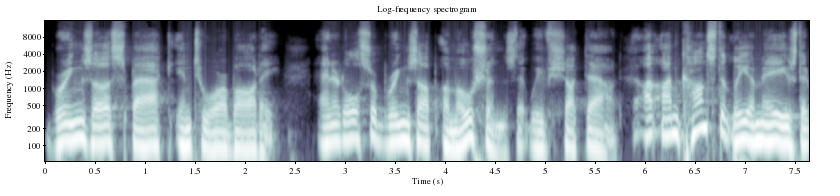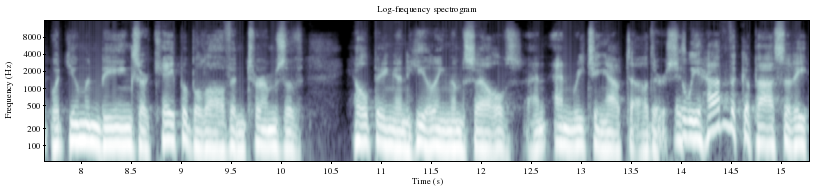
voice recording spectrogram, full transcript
brings us back into our body and it also brings up emotions that we've shut down. I'm constantly amazed at what human beings are capable of in terms of helping and healing themselves and, and reaching out to others. we have the capacity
